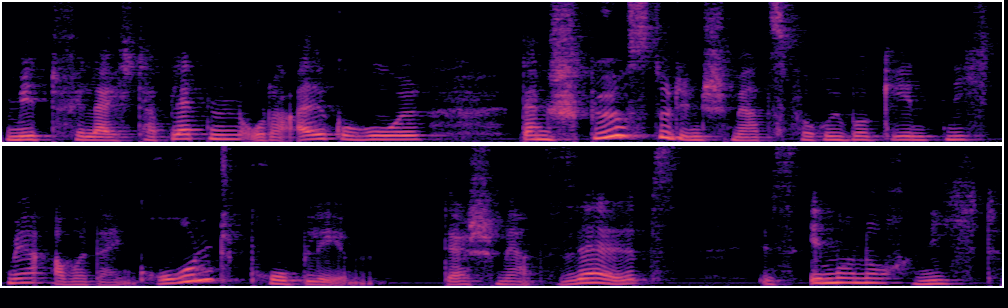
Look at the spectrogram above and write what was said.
mit vielleicht Tabletten oder Alkohol, dann spürst du den Schmerz vorübergehend nicht mehr, aber dein Grundproblem, der Schmerz selbst, ist immer noch nicht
